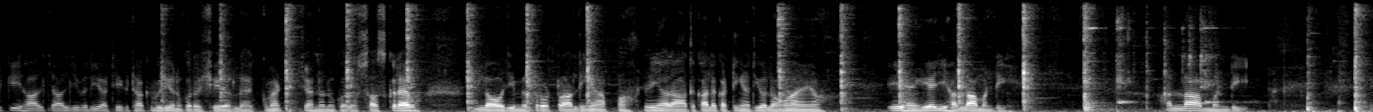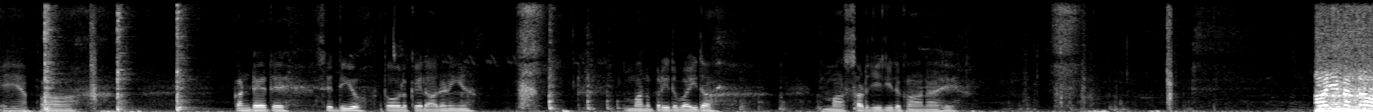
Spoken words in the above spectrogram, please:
ਕੀ ਹਾਲ ਚਾਲ ਜੀ? ਵਧੀਆ ਠੀਕ ਠਾਕ ਵੀਡੀਓ ਨੂੰ ਕਰੋ ਸ਼ੇਅਰ ਲਾਈਕ ਕਮੈਂਟ ਚੈਨਲ ਨੂੰ ਕਰੋ ਸਬਸਕ੍ਰਾਈਬ ਲਓ ਜੀ ਮਿੱਤਰੋ, ਟਰਾਲੀਆਂ ਆਪਾਂ, ਜਿਹੜੀਆਂ ਰਾਤ ਕੱਲ ਕੱਟੀਆਂ ਸੀ, ਉਹ ਲਾਉਣ ਆਏ ਆ ਇਹ ਹੈਗੀ ਆ ਜੀ ਹੱਲਾ ਮੰਡੀ। ਹੱਲਾ ਮੰਡੀ। ਇਹ ਆਪਾਂ ਕੰਡੇ ਤੇ ਸਿੱਧੀਓ ਤੋਲ ਕੇ ਲਾ ਦੇਣੀ ਆ। ਮਨਪ੍ਰੀਤ ਬਾਈ ਦਾ ਮਾਸੜ ਜੀ ਦੀ ਦੁਕਾਨ ਆ ਇਹ ਆਓ ਜੀ ਮਿੱਤਰੋ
